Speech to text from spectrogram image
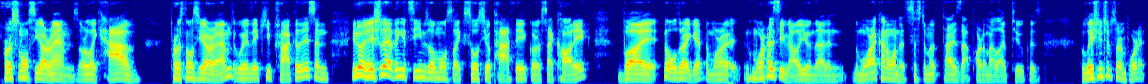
personal CRMs or like have personal CRMs where they keep track of this. And, you know, initially I think it seems almost like sociopathic or psychotic, but the older I get, the more I, the more I see value in that. And the more I kind of want to systematize that part of my life too, because relationships are important.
